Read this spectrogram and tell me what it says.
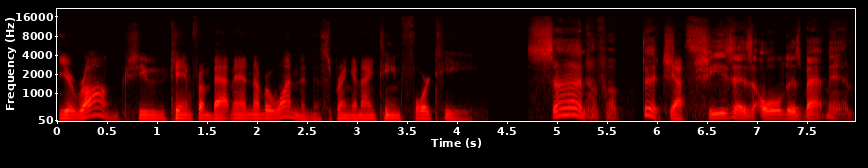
You're wrong. She came from Batman number one in the spring of 1940. Son of a bitch! Yes. she's as old as Batman.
